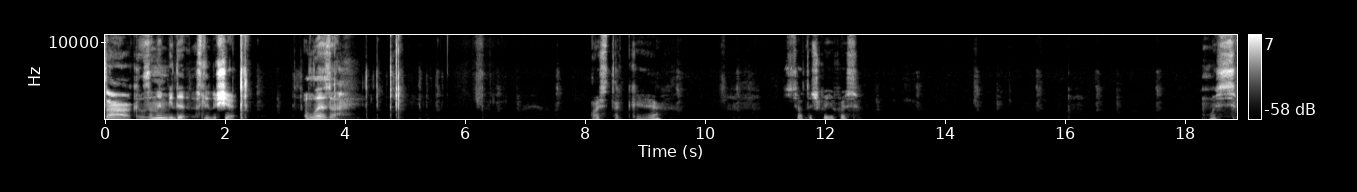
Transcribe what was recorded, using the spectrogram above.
Так, за ним іде слідуще лезо. Ось таке. Сяточка якась. Ось.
